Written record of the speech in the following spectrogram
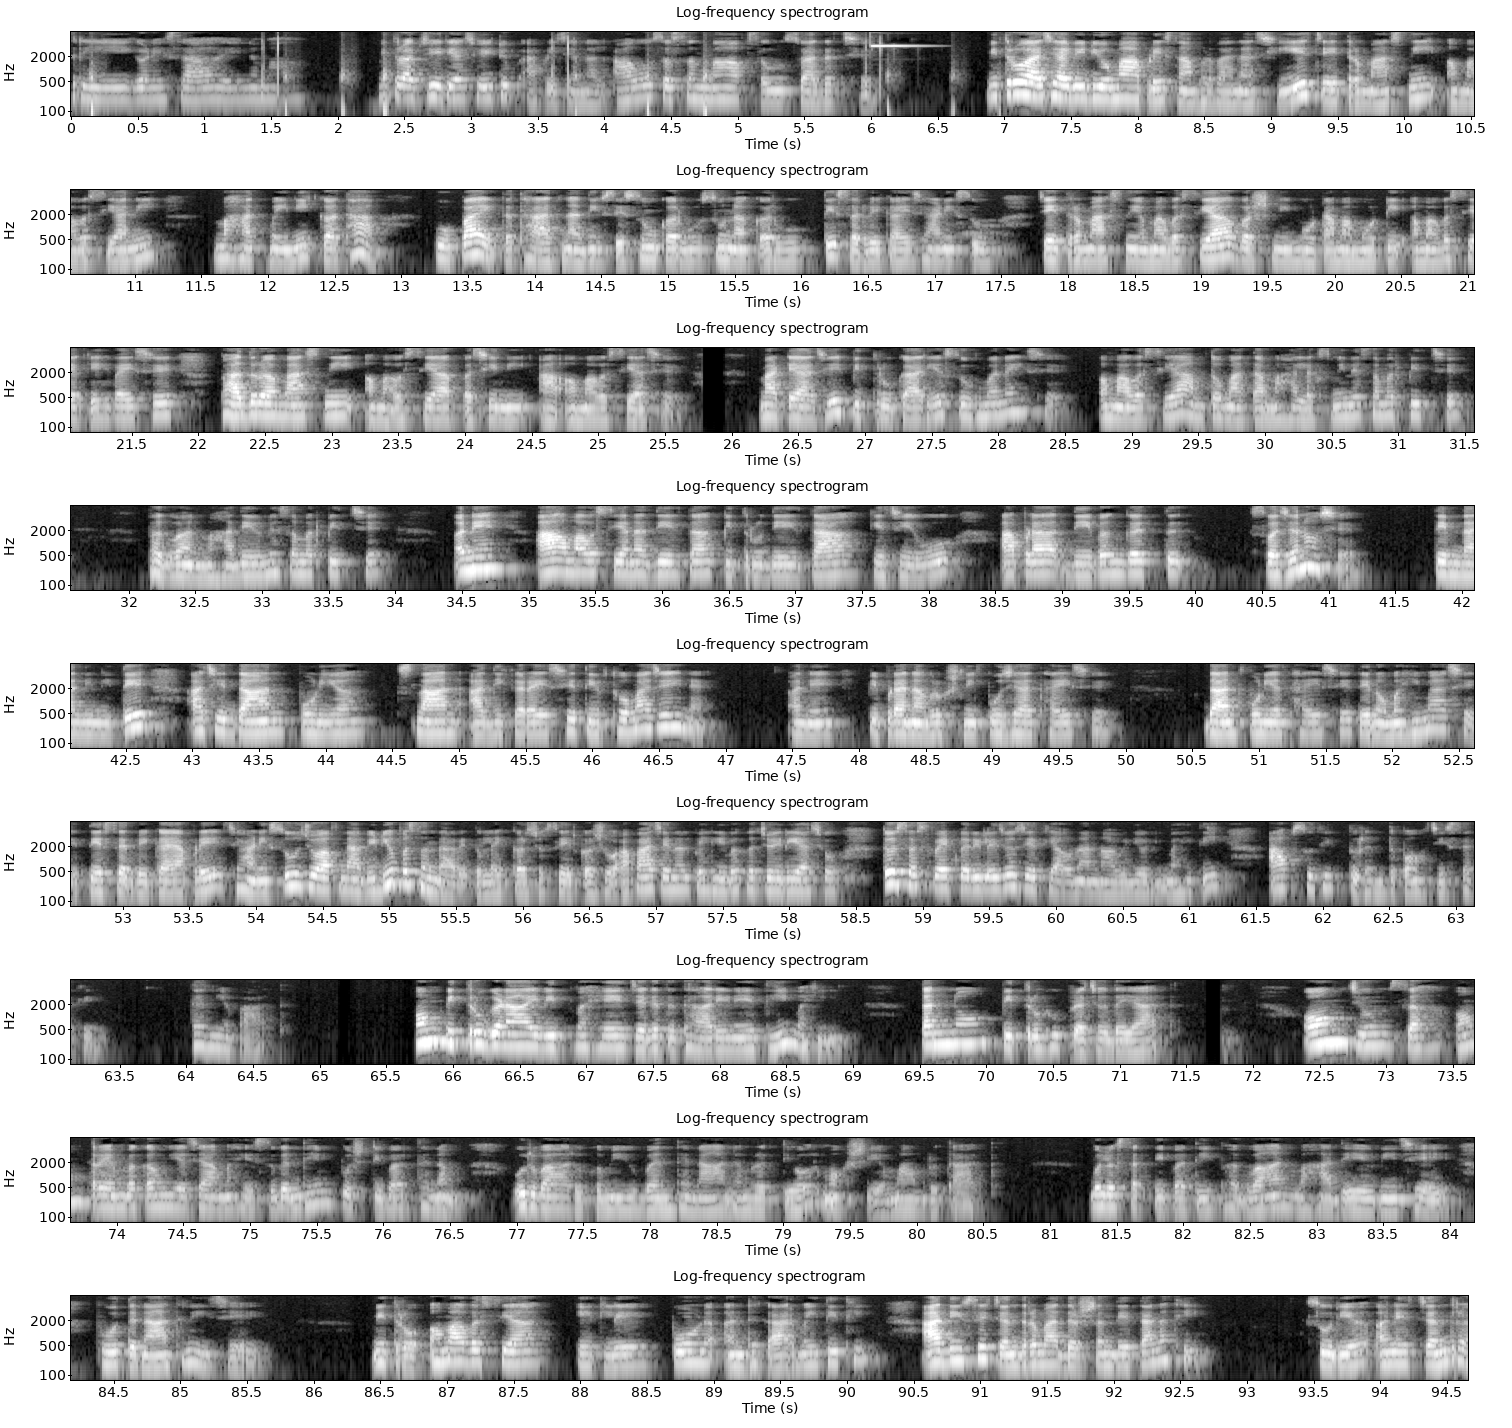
શ્રી ગણેશાય નમઃ. મિત્રો, આપ જોઈ રહ્યા છો યુટ્યુબ આપણી ચેનલ આવો સત્સંગમાં આપ સૌનું સ્વાગત છે. મિત્રો, આજે આ વિડીયોમાં આપણે સાંભળવાના છીએ ચૈત્ર માસની અમાવસ્યાની મહાત્મયની કથા. ઉપાય તથા આજના દિવસે શું કરવું, શું ન કરવું તે સર્વે કાંઈ જાણીશું. ચૈત્ર માસની અમાવસ્યા વર્ષની મોટામાં મોટી અમાવસ્યા કહેવાય છે. ભાદરવા માસની અમાવસ્યા પછીની આ અમાવસ્યા છે. માટે આજે પિતૃ કાર્ય શુભ મનાય છે. અમાવસ્યા આમ તો માતા મહાલક્ષ્મીને સમર્પિત છે, ભગવાન મહાદેવને સમર્પિત છે અને આ અમાવસ્યાના દેવતા, પિતૃદેવતા કે જેઓ આપણા દેવંગત સ્વજનો છે, તેમના નિમિત્તે આજે દાન, પુણ્ય, સ્નાન આદિ કરાય છે તીર્થોમાં જઈને અને પીપળાના વૃક્ષની પૂજા થાય છે. દાન પુણ્ય થાય છે, તેનો મહિમા છે, તે સર્વે કાંઈ આપણે જાણીશું. જો આપને આ વીડિયો પસંદ આવે તો લાઈક કરજો, શેર કરજો. આપ આ ચેનલ પહેલી વખત જોઈ રહ્યા છો તો સબસ્ક્રાઈબ કરી લેજો, જેથી આવનારના વિડીયોની માહિતી આપ સુધી તુરંત પહોંચી શકે. ધન્યવાદ. ઓમ પિતૃગણાય વિદ્મહે જગતધારિણે ધીમહિ. તન્નો પિતૃ પ્રચોદયાત. ઓમ જુમ સહ, ઓમ ત્રયંબકમ યજામહે સુગંધિમ પુષ્ટિવર્ધનમ. ઉર્વારુકમિવ બંધનાન મૃત્યોર્મોક્ષીયમામૃતાત બોલો શક્તિપતિ ભગવાન મહાદેવની છે ભૂતનાથની છે મિત્રો અમાવસ્યા એટલે પૂર્ણ અંધકારમય તિથિ આ દિવસે ચંદ્રમાં દર્શન દેતા નથી સૂર્ય અને ચંદ્ર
